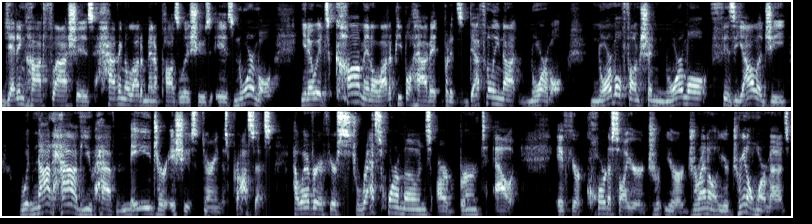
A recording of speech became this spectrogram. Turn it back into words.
getting hot flashes, having a lot of menopausal issues is normal. You know, it's common, a lot of people have it, but it's definitely not normal. Normal function, normal physiology would not have you have major issues during this process. However, if your stress hormones are burnt out, if your cortisol, your your adrenal, your adrenal hormones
